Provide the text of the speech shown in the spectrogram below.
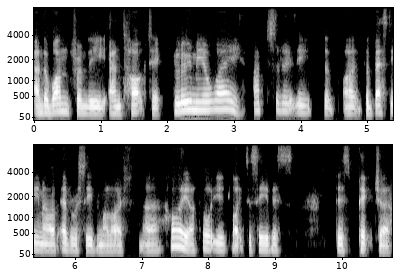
and the one from the Antarctic blew me away. Absolutely, the uh, the best email I've ever received in my life. Uh, Hi, I thought you'd like to see this this picture.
